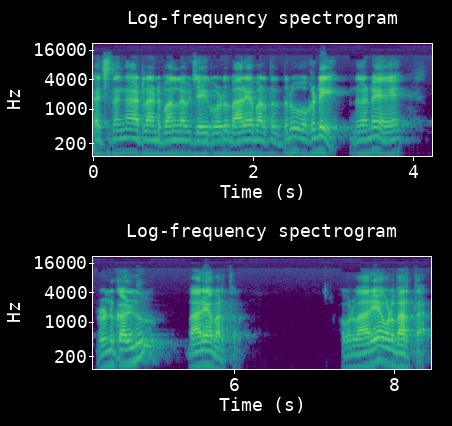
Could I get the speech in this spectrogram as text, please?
ఖచ్చితంగా అట్లాంటి పనులు అవి చేయకూడదు. భార్యాభర్తలు ఇద్దరు ఒకటి. ఎందుకంటే రెండు కళ్ళు భార్యాభర్తలు. ఒకడు భార్య ఒకడు భర్త.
